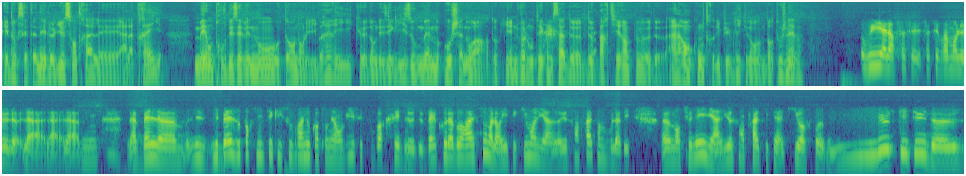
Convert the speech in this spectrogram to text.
Et donc cette année, le lieu central est à la Treille, mais on trouve des événements autant dans les librairies que dans des églises ou même au Chat Noir. Donc il y a une volonté comme ça de, partir un peu à la rencontre du public dans, dans tout Genève. Oui, alors ça c'est ça c'est vraiment le, la, la, la, belle euh, les, belles opportunités qui s'ouvrent à nous quand on est en ville, c'est de pouvoir créer de, belles collaborations. Alors effectivement, il y a un lieu central comme vous l'avez euh, mentionné, il y a un lieu central qui, qui offre une multitude de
